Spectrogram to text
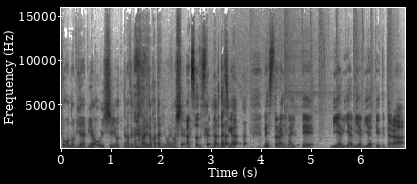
今日のビヤビヤ美味しいよってなぜか隣の方に言われましたよね。あそうですね。僕たちがレストランに入ってビヤビヤビヤビヤって言ってたら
